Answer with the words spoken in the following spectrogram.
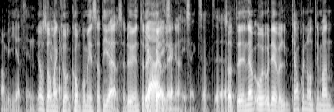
fan vi egentligen... Ja, så har man kompromissat ihjäl sig. Du är inte det ja, själv exakt, längre. Exakt. Så, att, så att, eh, och det är väl kanske någonting man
